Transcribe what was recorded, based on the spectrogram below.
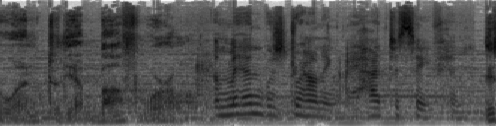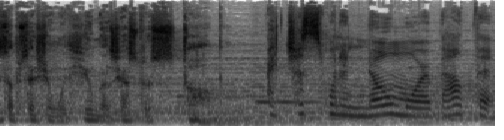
You went to the above world. A man was drowning. I had to save him. This obsession with humans has to stop. I just want to know more about them.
